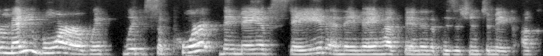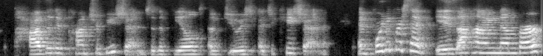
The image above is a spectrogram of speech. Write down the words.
for many more with with support they may have stayed and they may have been in a position to make a positive contribution to the field of jewish education. And 40% is a high number.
